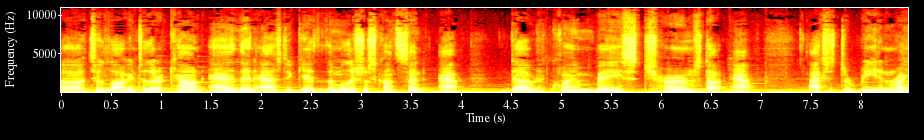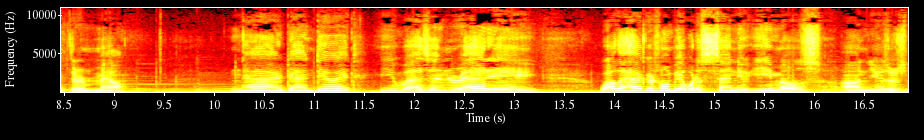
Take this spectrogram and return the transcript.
uh, to log into their account and then asked to give the malicious consent app dubbed Coinbase Terms.app access to read and write their mail. No, don't do it. He wasn't ready. While the hackers won't be able to send new emails on users'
